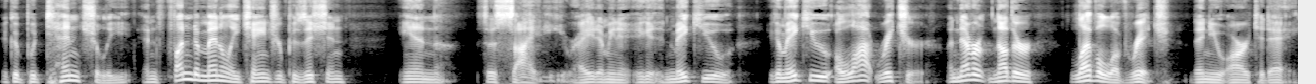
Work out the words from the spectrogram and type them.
it could potentially and fundamentally change your position in society, right? I mean, it, it make you it can make you a lot richer, another another level of rich than you are today.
